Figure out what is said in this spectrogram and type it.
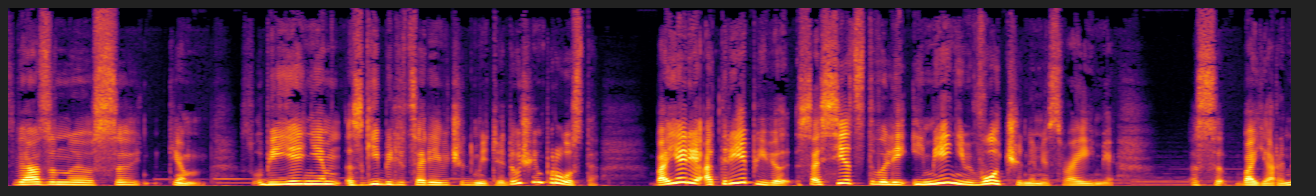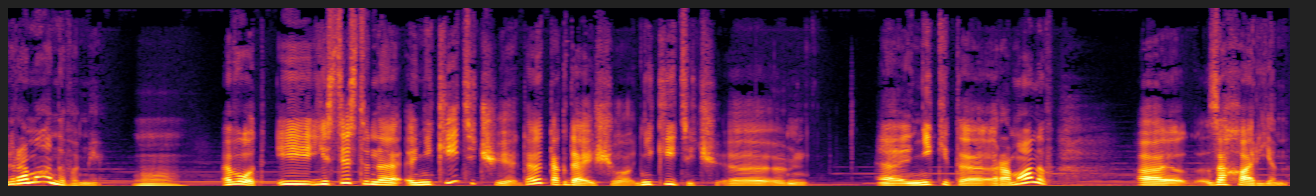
связанную с кем? С убиением, с гибелью царевича Дмитрия? Да очень просто. Бояре Отрепьеве соседствовали имениями, вотчинами своими с боярами Романовыми. Mm. Вот. И, естественно, Никитичи, да, тогда еще Никитич, э, э, Никита Романов, э, Захарьин,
